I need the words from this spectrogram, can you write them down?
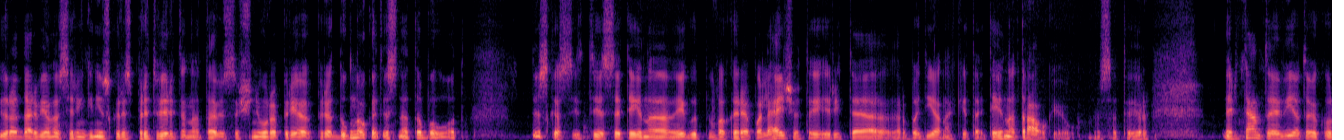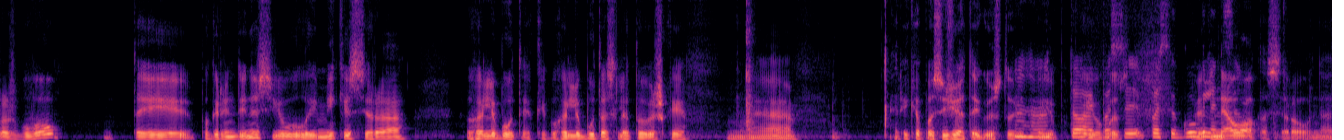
yra dar vienas įrenginys kuris pritvirtina tą visą šniūrą prie prie dugno kad jis netabaluotų viskas jis ateina jeigu vakare paleidžia tai ryte arba dieną kitą ateina traukia jau visa tai ir ir ten toje vietoje kur aš buvau tai pagrindinis jų laimikis yra halibutai kaip halibutas lietuviškai e, Reikia pasižiūrėti, jeigu jūs turite mhm. pajūgus. Pasi, pasigūglinti. Ne otas yra, ne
